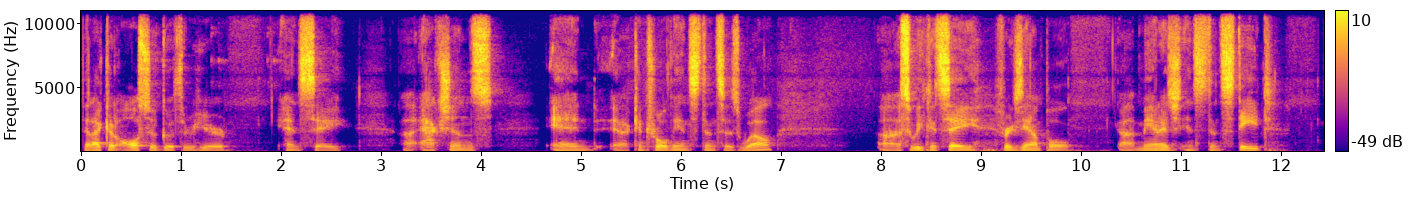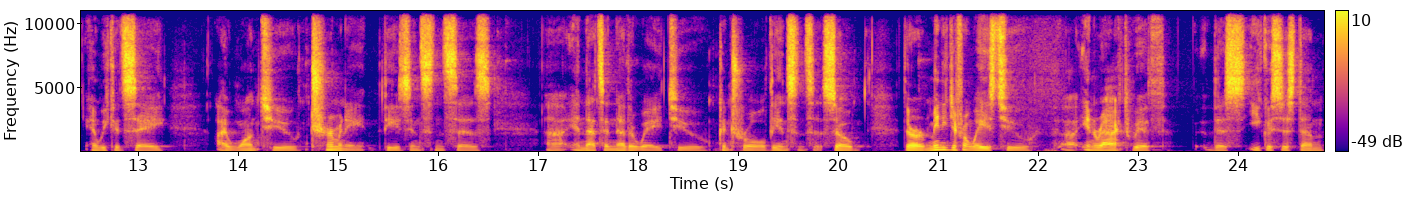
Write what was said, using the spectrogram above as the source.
that I could also go through here and say uh, actions and uh, control the instance as well. Uh, so we could say, for example, uh, manage instance state, and we could say, I want to terminate these instances. Uh, and that's another way to control the instances. So there are many different ways to uh, interact with this ecosystem,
